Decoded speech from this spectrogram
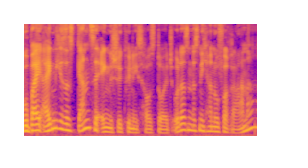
wobei eigentlich ist das ganze englische Königshaus deutsch, oder? Sind das nicht Hannoveraner?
